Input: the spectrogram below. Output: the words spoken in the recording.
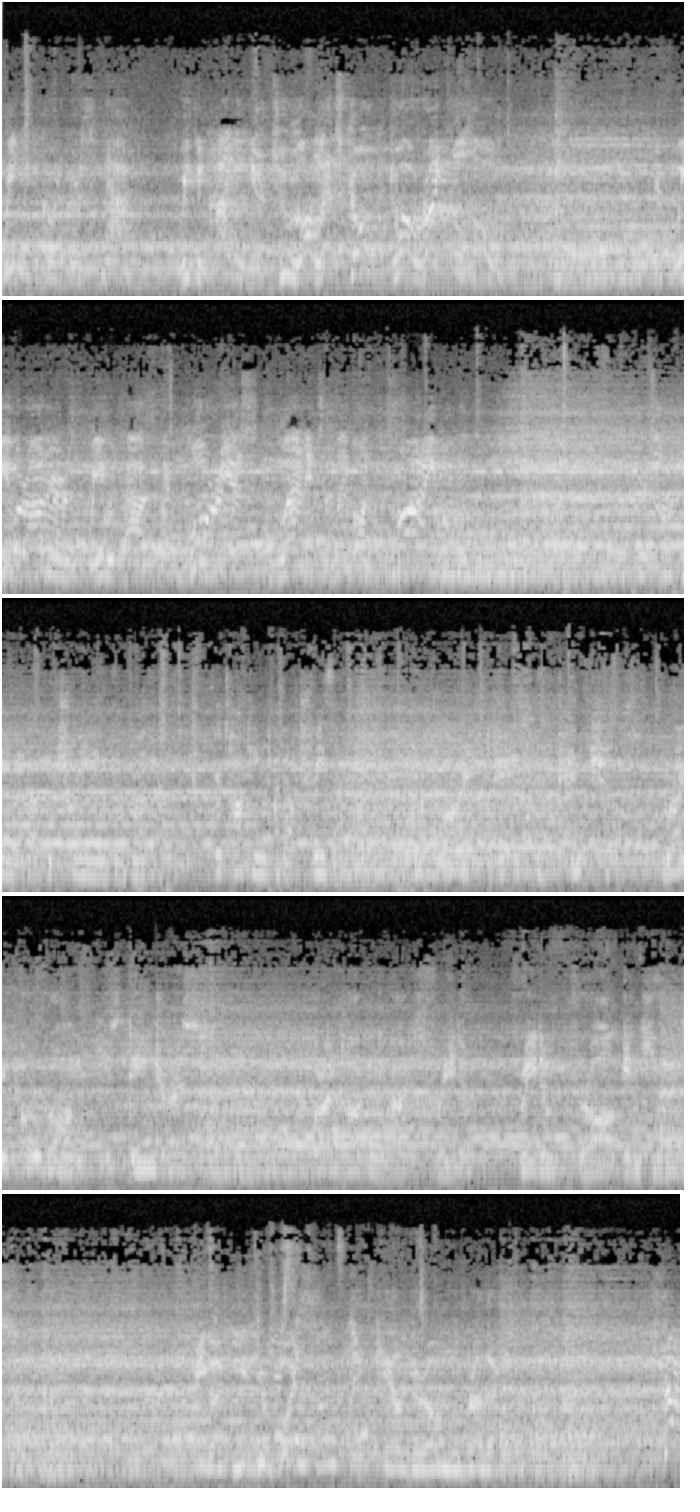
We need to go to Earth now. We've been hiding here too long. Let's go to our rightful home. If we were on Earth, we would have a glorious planet to live on. Thrive! You're talking about betraying your brother. You're talking about treason. Right or wrong, he's dangerous. What I'm talking about is freedom. Freedom for all inhumans. Are you going to use your voice to kill your only brother? Stop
